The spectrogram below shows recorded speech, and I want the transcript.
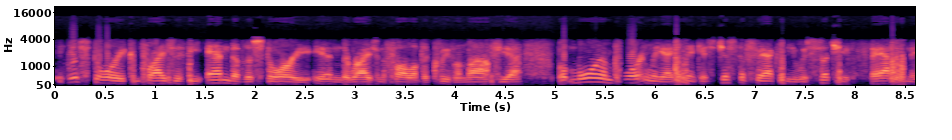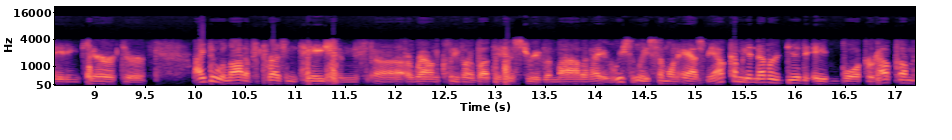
his story comprises the end of the story in the rise and fall of the Cleveland Mafia. But more importantly, I think it's just the fact that he was such a fascinating character. I do a lot of presentations uh, around Cleveland about the history of the mob, and I recently someone asked me, "How come you never did a book, or how come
